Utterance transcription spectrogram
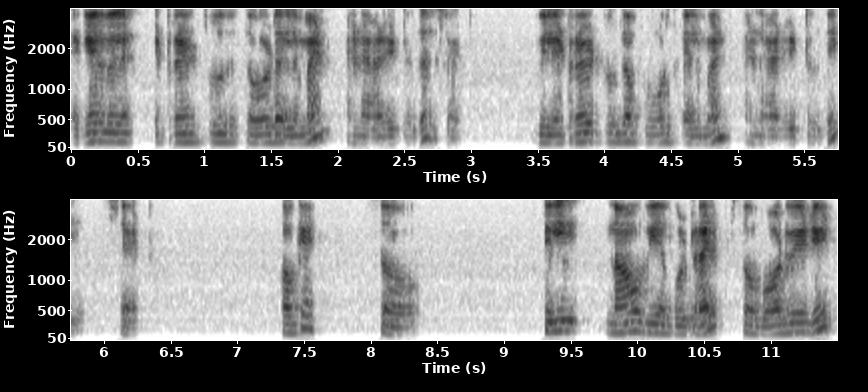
Again we'll iterate through the third element and add it to the set. We'll iterate through the fourth element and add it to the set. Okay? So till now we are good right? So what we did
